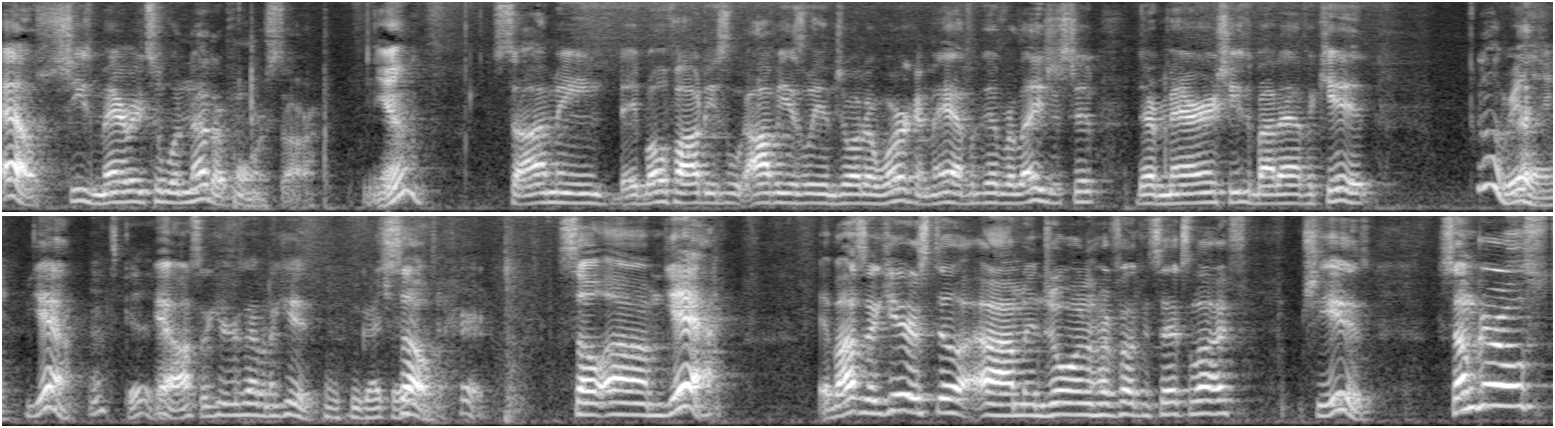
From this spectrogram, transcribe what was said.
Hell, she's married to another porn star. Yeah. So I mean, they both obviously obviously enjoy their work and they have a good relationship. They're married. She's about to have a kid. Oh, really? Yeah, That's good. yeah. Asa Akira's having a kid. Congratulations So, to her. so um, yeah. If Asa Akira is still um enjoying her fucking sex life, she is. Some girls,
